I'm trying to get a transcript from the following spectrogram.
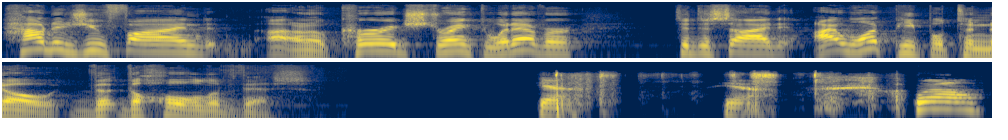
how did you find I don't know courage, strength, whatever, to decide I want people to know the the whole of this? Yeah, yeah. Well,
